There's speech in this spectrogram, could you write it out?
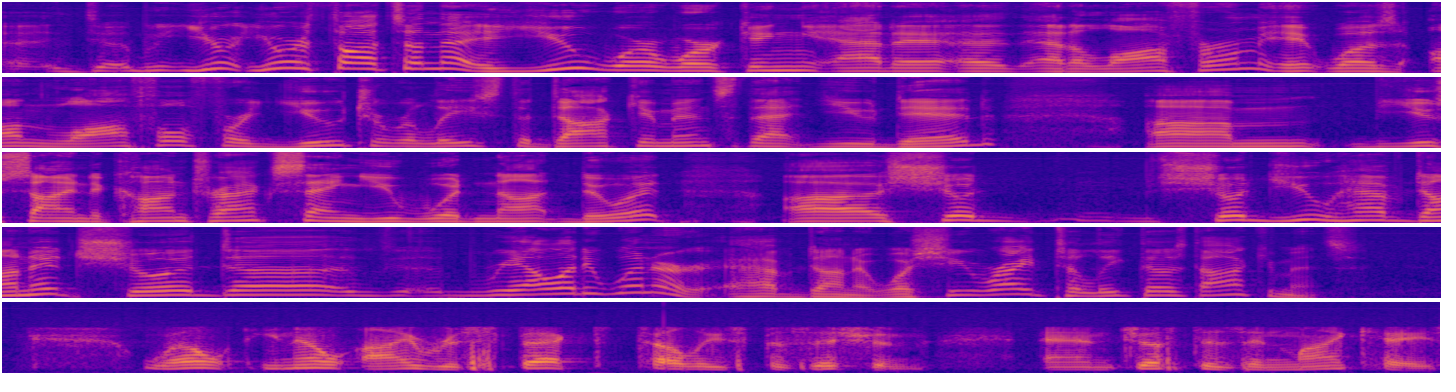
uh, your your thoughts on that? You were working at a, a, at a law firm. It was unlawful for you to release the documents that you did. Um, you signed a contract saying you would not do it. Uh, should should you have done it? Should Reality Winner have done it? Was she right to leak those documents? Well, you know, I respect Tully's position. And just as in my case,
